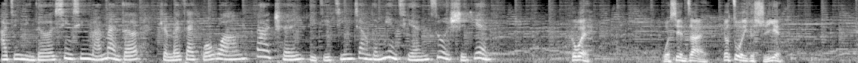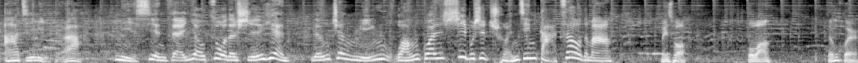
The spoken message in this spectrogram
阿基米德信心满满的准备在国王、大臣以及金匠的面前做实验。各位，我现在要做一个实验。阿基米德啊，你现在要做的实验。能证明王冠是不是纯金打造的吗？没错，国王。等会儿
